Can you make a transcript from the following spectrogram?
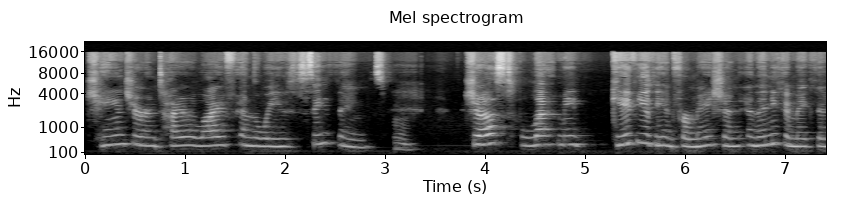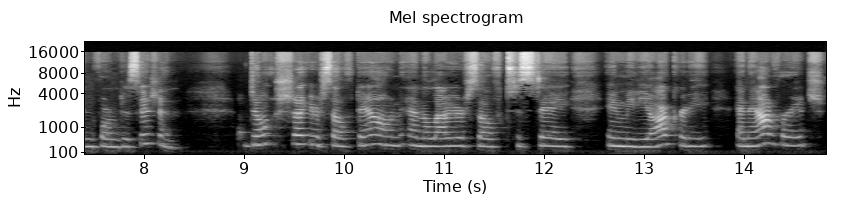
change your entire life and the way you see things. Mm. Just let me give you the information and then you can make the informed decision. Don't shut yourself down and allow yourself to stay in mediocrity. And average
